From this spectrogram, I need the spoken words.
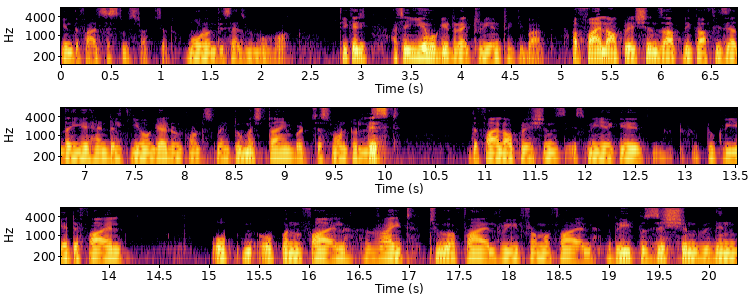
in the file system structure more on this as we move on ٹھیک ہے جی؟ اچھا یہ ہوگی ڈائریکٹری انٹری کی بات۔ اب فائل آپریشن آپ نے کافی زیادہ یہ ہینڈل کیے ہوں گے۔ I don't want to spend too much time but just want to list the file operation اس میں یہ کہ to create a file open file write to a file read from a file reposition within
